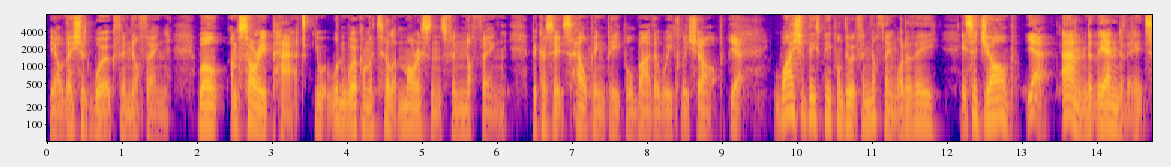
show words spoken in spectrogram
You know, they should work for nothing. Well, I'm sorry, Pat. You wouldn't work on the till at Morrison's for nothing because it's helping people buy the weekly shop. Yeah. Why should these people do it for nothing? What are they? It's a job. Yeah. And at the end of it,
